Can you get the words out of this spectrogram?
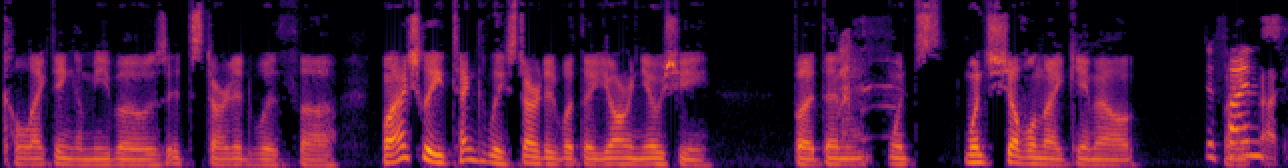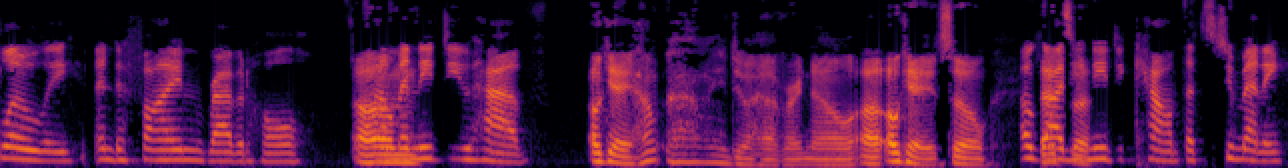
collecting amiibos. It started with, uh, well, actually, technically started with the Yarn Yoshi, but then once once Shovel Knight came out, Define Like, I- slowly and define rabbit hole. how um, many do you have? Okay, how, how many do I have right now? Uh, okay, so Oh god, you a- need to count. That's too many.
